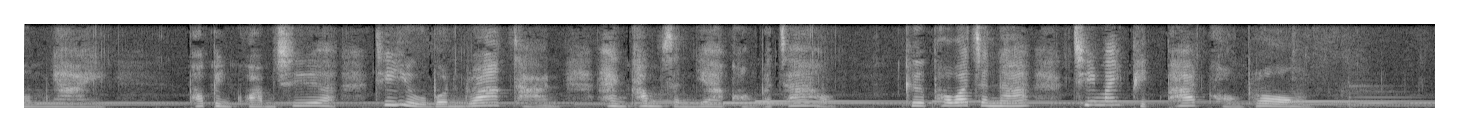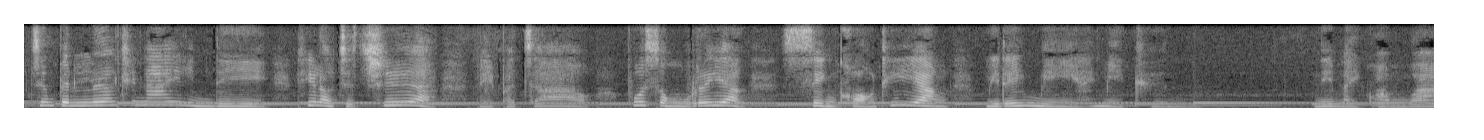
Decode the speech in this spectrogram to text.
งมงาย เพราะเป็นความเชื่อที่อยู่บนรากฐานแห่งคำสัญญาของพระเจ้า คือพระวจนะที่ไม่ผิดพลาดของพระองค์ จึงเป็นเรื่องที่น่ายินดีที่เราจะเชื่อในพระเจ้า ผู้ทรงเรียกสิ่งของที่ยังไม่ได้มีให้มีขึ้น นี่หมายความว่า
